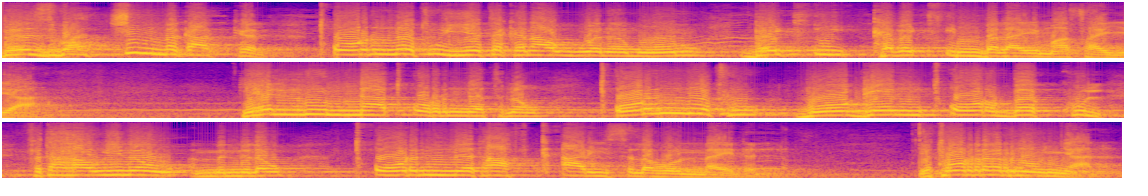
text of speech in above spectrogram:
በሕዝባችን መካከል ጦርነቱ እየተከናወነ መሆኑ በቂ ከበቂም በላይ ማሳያ ነው። የህልውና ጦርነት ነው። ጦርነቱ በወገን ጦር በኩል ፍትሃዊ ነው የምንለው ጦርነት አፍቃሪ ስለሆን አይደለም። የተወረርነው እኛ ነን።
